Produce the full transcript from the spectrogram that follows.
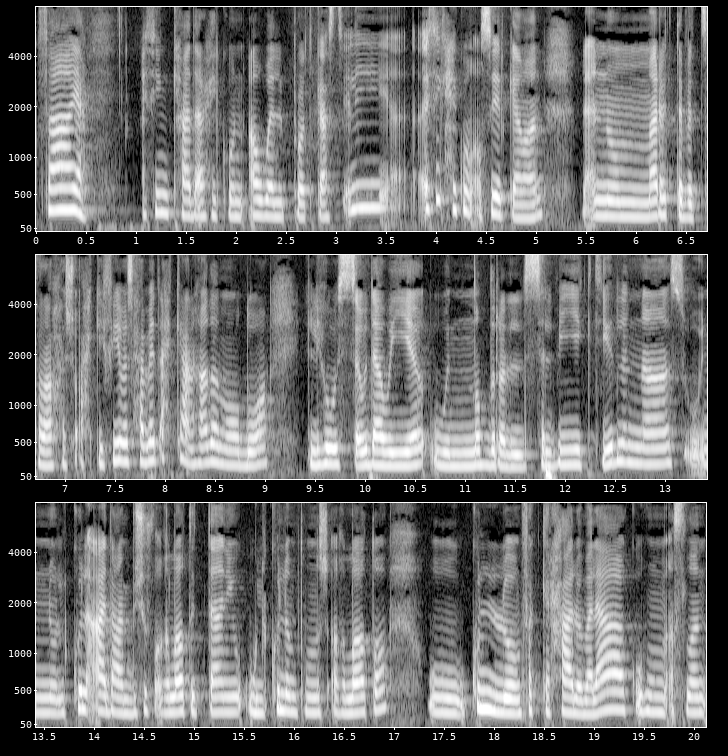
ف yeah. I think هذا رح يكون أول بودكاست إلي. I think حيكون قصير كمان لأنه ما رتبت صراحة شو أحكي فيه بس حبيت أحكي عن هذا الموضوع اللي هو السوداوية والنظرة السلبية كتير للناس وإنه الكل قاعد عم بشوف أغلاط التاني والكل مطنش أغلاطه وكله مفكر حاله ملاك وهم أصلا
